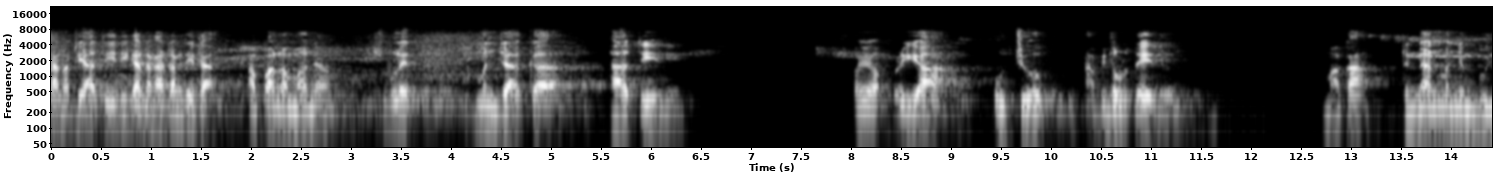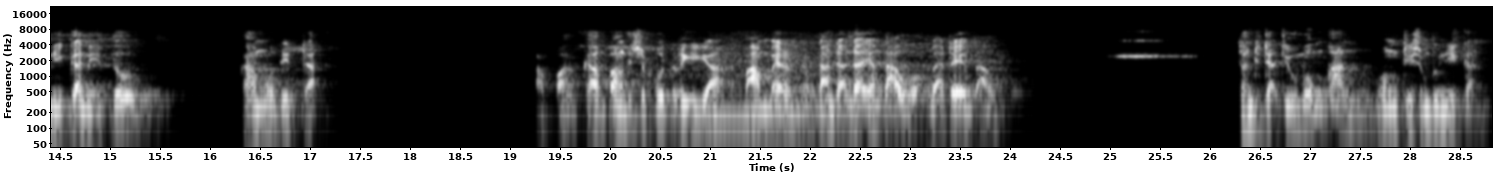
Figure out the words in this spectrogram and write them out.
karena di hati ini kadang-kadang tidak apa namanya sulit menjaga hati ini kayak ria ujub tapi turute itu. Maka dengan menyembunyikan itu kamu tidak apa gampang disebut ria, pamer, tanda ada yang tahu, nggak ada yang tahu. Dan tidak diumumkan, wong disembunyikan.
